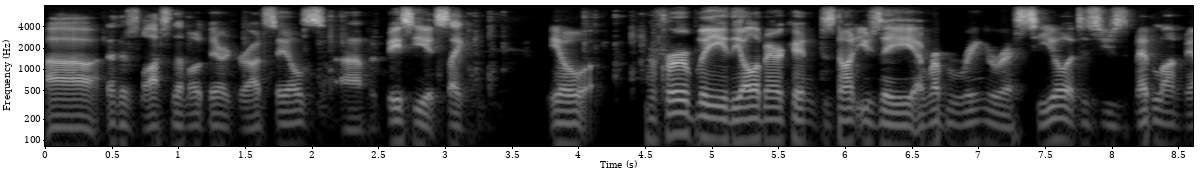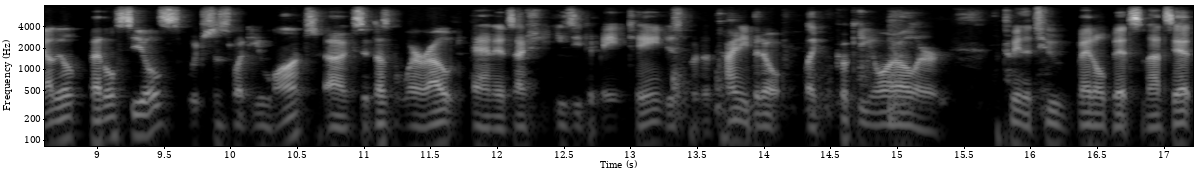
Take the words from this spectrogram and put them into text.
Uh, and there's lots of them out there at garage sales. Uh, but basically, it's like you know, preferably the All American does not use a, a rubber ring or a seal. It just uses metal on metal metal seals, which is what you want because it doesn't wear out and it's actually easy to maintain. Just put a tiny bit of like cooking oil or between the two metal bits, and that's it.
